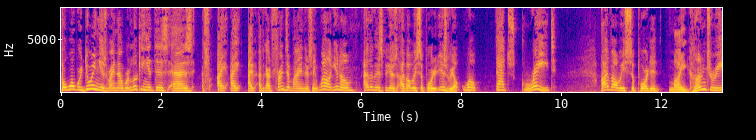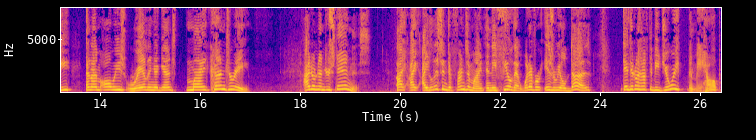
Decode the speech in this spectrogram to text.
But what we're doing is right now we're looking at this as I, I I've got friends of mine. They're saying, well, you know, I look at this because I've always supported Israel. Well, that's great. I've always supported my country, and I'm always railing against my country. I don't understand this. I, I, I listen to friends of mine and they feel that whatever Israel does, they, they don't have to be Jewish. It may help.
